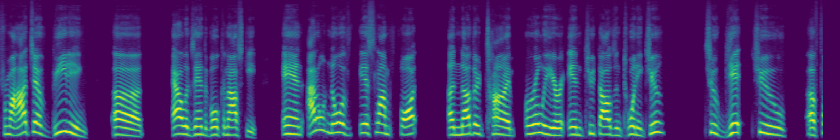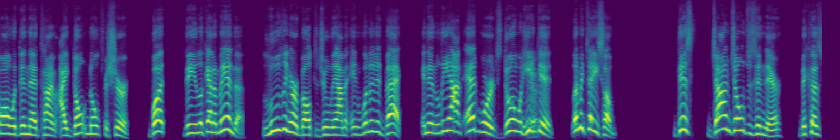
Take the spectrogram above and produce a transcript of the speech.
from Makhachev beating uh Alexander Volkanovski. And I don't know if Islam fought another time earlier in 2022 to get to uh, fall within that time. I don't know for sure. But then you look at Amanda losing her belt to Juliana and winning it back. And then Leon Edwards doing what he Yeah. did. Let me tell you something. This Jon Jones is in there because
